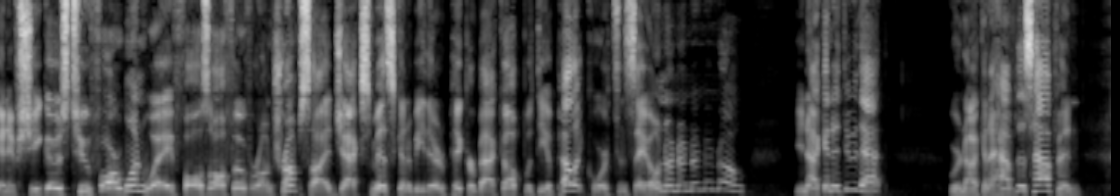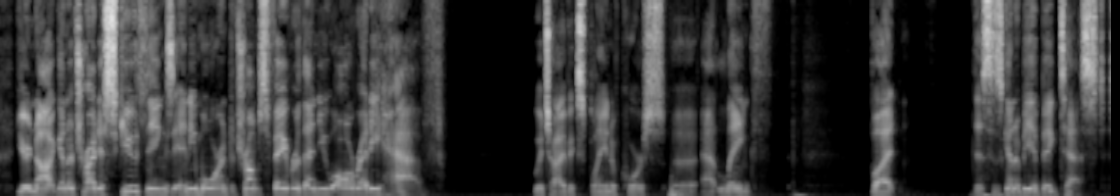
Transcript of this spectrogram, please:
And if she goes too far one way, falls off over on Trump's side, Jack Smith's going to be there to pick her back up with the appellate courts and say, oh, no, no, no, no, no. You're not going to do that. We're not going to have this happen. You're not going to try to skew things any more into Trump's favor than you already have which I've explained, of course, uh, at length. But this is going to be a big test.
